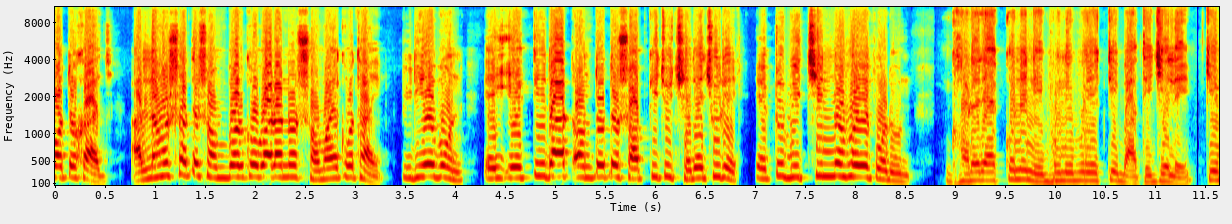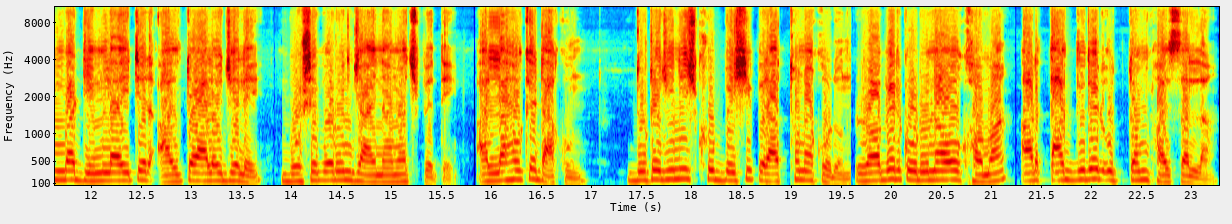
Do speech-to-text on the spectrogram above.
কত কাজ। আল্লাহর সাথে সম্পর্ক বাড়ানোর সময় কোথায়? প্রিয় বোন, এই একটি রাত অন্তত সবকিছু ছেড়ে ছুড়ে একটু বিচ্ছিন্ন হয়ে পড়ুন। ঘরের এক কোণে নিভু নিভু একটি বাতি জেলে কিংবা ডিম লাইটের আলতো আলো জেলে বসে পড়ুন জায়নামাজ পেতে। আল্লাহকে ডাকুন। দুটো জিনিস খুব বেশি প্রার্থনা করুন, রবের করুণা ও ক্ষমা আর তাকদিরের উত্তম ফয়সাল্লা।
